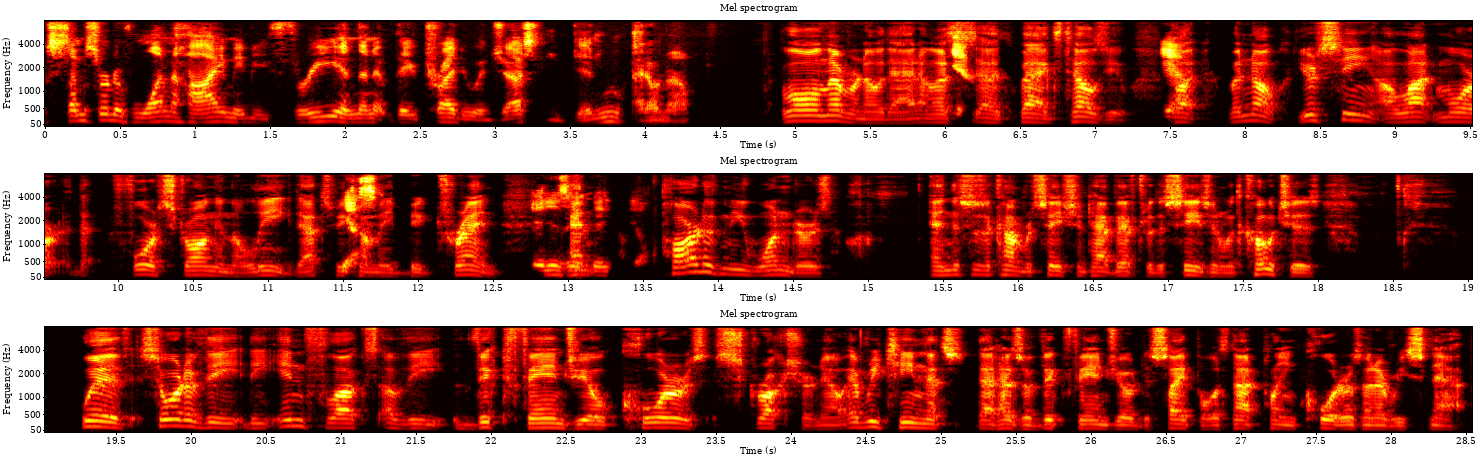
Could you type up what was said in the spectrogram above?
some sort of one high, maybe three, and then if they tried to adjust and didn't. I don't know. Well, we'll never know that unless yeah. uh, Spags tells you. Yeah. But but no, you're seeing a lot more four strong in the league. That's become yes. a big trend. It is and a big deal. Part of me wonders, and this is a conversation to have after the season with coaches with sort of the the influx of the Vic Fangio quarters structure. Now, every team that's that has a Vic Fangio disciple is not playing quarters on every snap.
